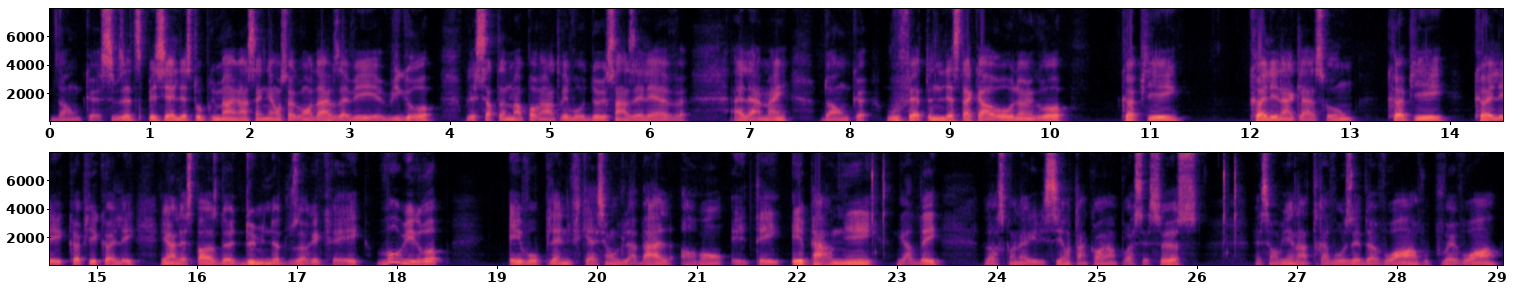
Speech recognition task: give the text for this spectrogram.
Donc, euh, si vous êtes spécialiste au primaire, enseignant au secondaire, vous avez huit groupes, vous voulez certainement pas rentrer vos 200 élèves à la main. Donc, vous faites une liste à carreaux d'un groupe, copier, coller dans le classroom, copier, coller, copier, coller, et en l'espace de deux minutes, vous aurez créé vos huit groupes et vos planifications globales auront été épargnées. Regardez, lorsqu'on arrive ici, on est encore en processus. Mais si on vient dans travaux et devoirs, vous pouvez voir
